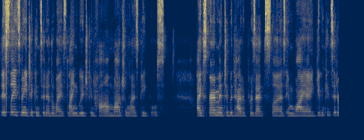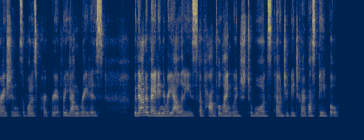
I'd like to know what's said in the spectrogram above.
This leads me to consider the ways language can harm marginalized peoples. I experimented with how to present slurs in YA, given considerations of what is appropriate for young readers, without evading the realities of harmful language towards LGBTQI people.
